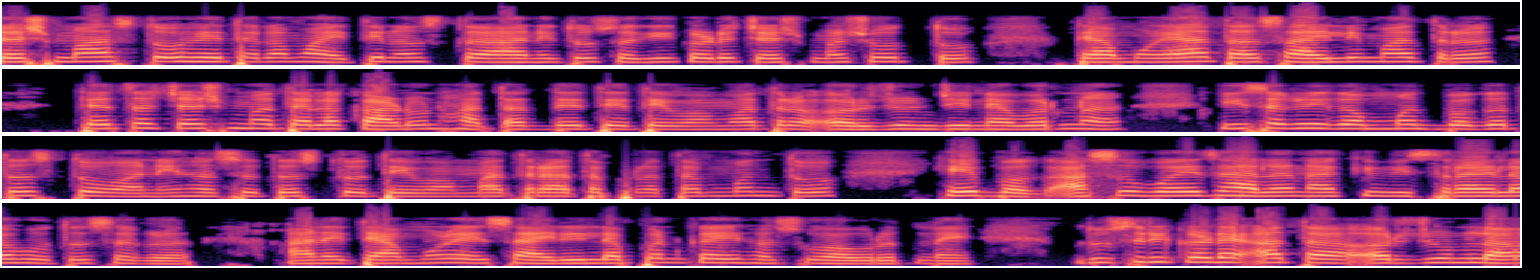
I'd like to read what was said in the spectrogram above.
चष्मा असतो हे त्याला माहिती नसतं आणि तो सगळीकडे चष्मा शोधतो. त्यामुळे आता सायली मात्र त्याचा चष्मा त्याला काढून हातात देते तेव्हा मात्र अर्जुन जिन्यावरनं ही सगळी गंमत बघत असतो आणि हसत असतो तेव्हा. मात्र आता प्रताप म्हणतो हे बघ असं वय झालं ना की विसरायला होतं सगळं. आणि त्यामुळे सायलीला पण काही हसू आवरत नाही. दुसरीकडे आता अर्जुनला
